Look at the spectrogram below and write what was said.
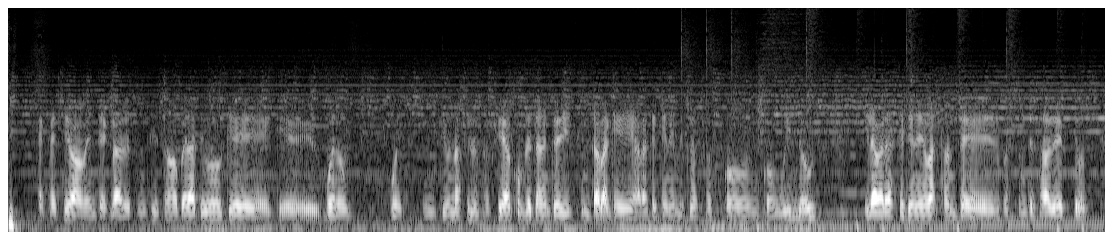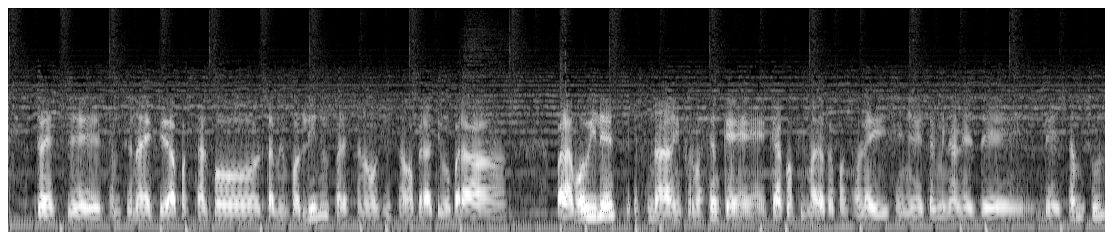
Efectivamente, claro, es un sistema operativo que, que, bueno, pues tiene una filosofía completamente distinta a la que a la que tiene Microsoft con, con Windows y la verdad es que tiene bastantes bastantes adeptos. Entonces eh, Samsung ha decidido apostar por también por Linux para este nuevo sistema operativo para, para móviles. Es una información que, que ha confirmado el responsable de diseño de terminales de, de Samsung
